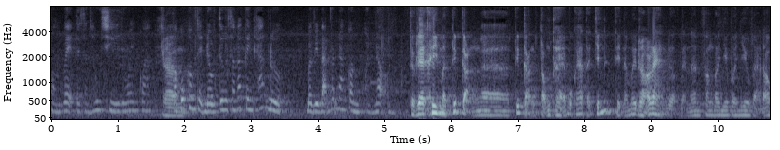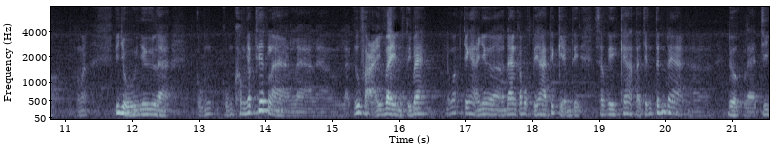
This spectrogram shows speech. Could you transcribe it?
phòng vệ, tài sản hưu trí đúng không anh Quang? À, và cũng không thể đầu tư sang các kênh khác được bởi vì bạn vẫn đang còn khoản nợ. Thực ra khi mà tiếp cận uh, tiếp cận tổng thể một cái tài chính thì nó mới rõ ràng được là nên phân bao nhiêu bao nhiêu vào đâu, đúng không ạ? Ví dụ như là cũng cũng không nhất thiết là là là là cứ phải vay một tỷ ba đúng không? Chẳng hạn như đang có một tỷ hai tiết kiệm thì sau khi cái tài chính tính ra uh, được là chi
